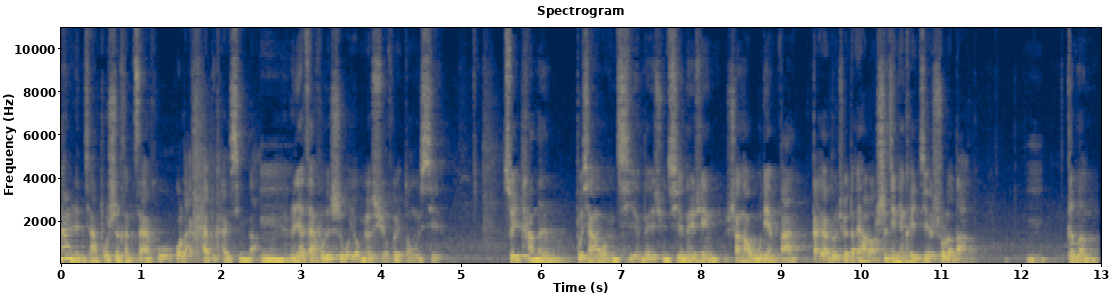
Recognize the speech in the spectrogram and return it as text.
那人家不是很在乎我来开不开心的，嗯人家在乎的是我有没有学会东西。所以他们不像我们企业内训，企业内训上到五点半，大家都觉得，哎呀，老师今天可以结束了吧？嗯根本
